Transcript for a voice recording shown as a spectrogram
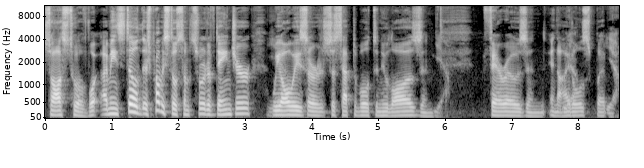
sauce to avoid. I mean, still, there's probably still some sort of danger. Yeah. We always are susceptible to new laws and yeah. pharaohs and, and idols, yeah. but yeah,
